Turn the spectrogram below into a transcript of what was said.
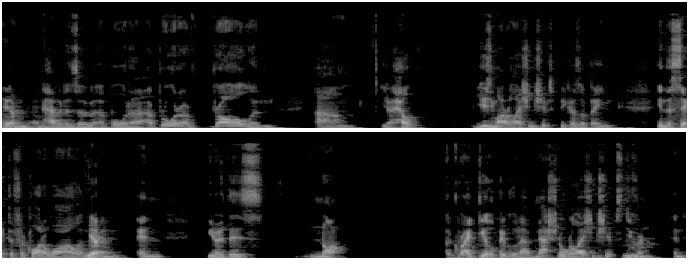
yep. and, and have it as a, a broader a broader role and um, you know, help using my relationships because I've been in the sector for quite a while, and yep. and, and you know, there's not a great deal of people that have national relationships, mm-hmm. different, mm. and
